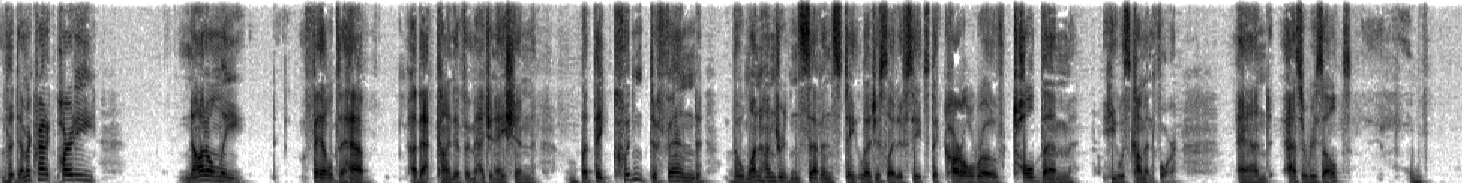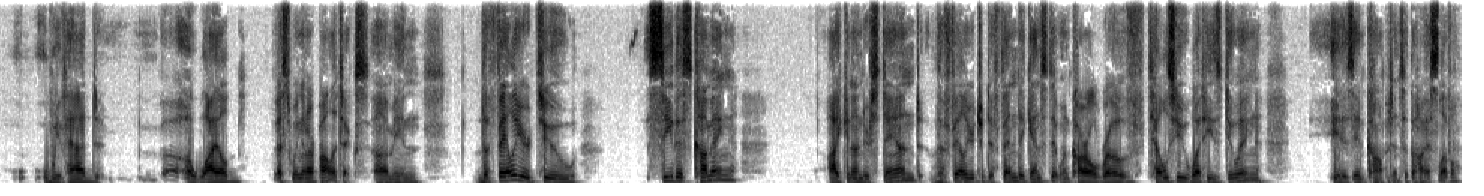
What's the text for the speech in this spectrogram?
The Democratic Party not only failed to have that kind of imagination, but they couldn't defend the 107 state legislative seats that Karl Rove told them he was coming for. And as a result, we've had a wild a swing in our politics. I mean, the failure to see this coming, I can understand. The failure to defend against it when Karl Rove tells you what he's doing is incompetence at the highest level.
